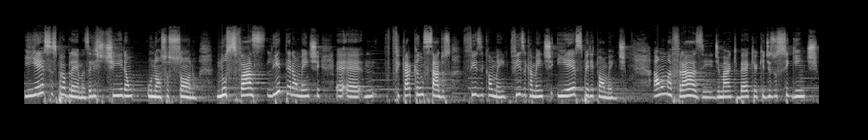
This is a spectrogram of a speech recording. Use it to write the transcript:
E esses problemas, eles tiram o nosso sono, nos faz literalmente é, é, ficar cansados fisicamente, fisicamente e espiritualmente. Há uma frase de Mark Becker que diz o seguinte:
